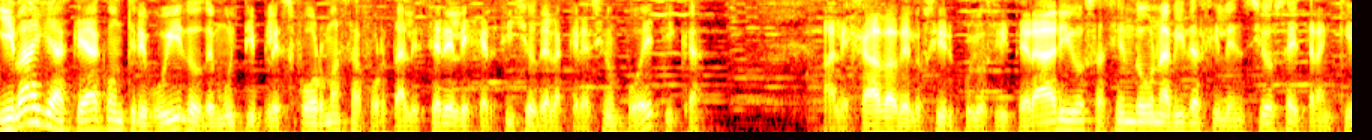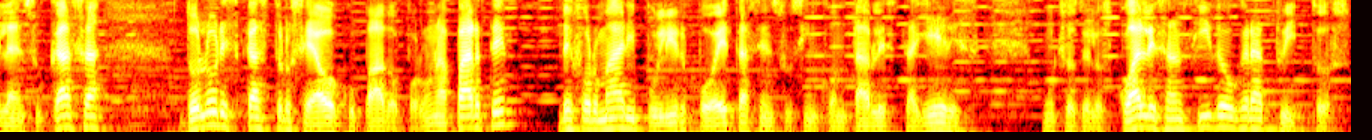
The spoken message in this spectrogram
Y vaya que ha contribuido de múltiples formas a fortalecer el ejercicio de la creación poética. Alejada de los círculos literarios, haciendo una vida silenciosa y tranquila en su casa, Dolores Castro se ha ocupado, por una parte, de formar y pulir poetas en sus incontables talleres, muchos de los cuales han sido gratuitos.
